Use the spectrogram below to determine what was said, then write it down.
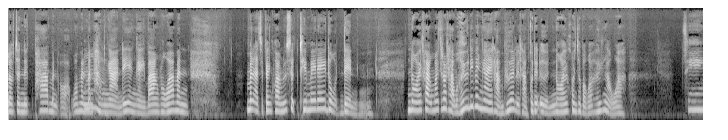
เราจะนึกภาพมันออกว่ามันมันทำงานได้ยังไงบ้าง เพราะว่ามันมันอาจจะเป็นความรู้สึกที่ไม่ได้โดดเด่น น้อยครั้งมากที่เราถามว่าเฮ้ยวันนี้เป็นไงถามเพื่อนหรือถามคนอื่นๆน้อยคนจะบอกว่าเฮ้ยเหงาอะจริง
